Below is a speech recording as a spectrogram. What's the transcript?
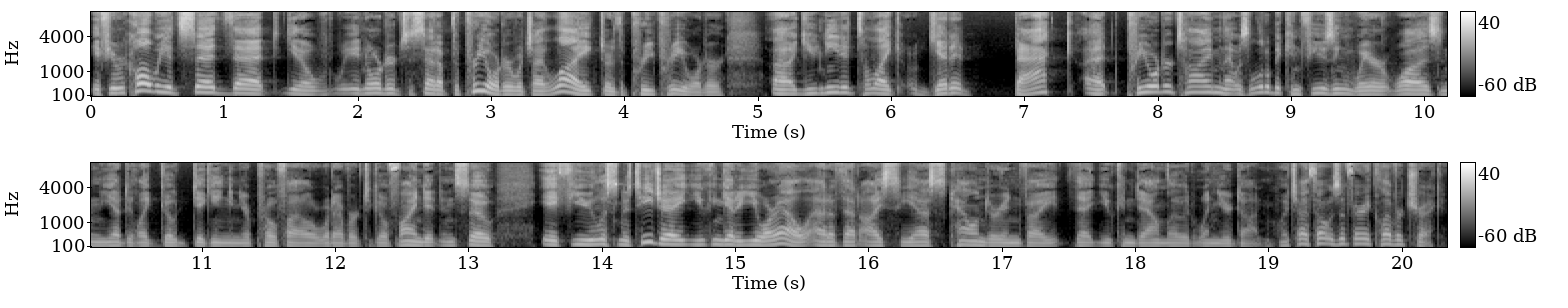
if you recall, we had said that you know in order to set up the pre-order, which I liked, or the pre-pre-order uh, you needed to like get it back at pre-order time. That was a little bit confusing where it was and you had to like go digging in your profile or whatever to go find it. And so if you listen to tj you can get a url out of that ics calendar invite that you can download when you're done which i thought was a very clever trick.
